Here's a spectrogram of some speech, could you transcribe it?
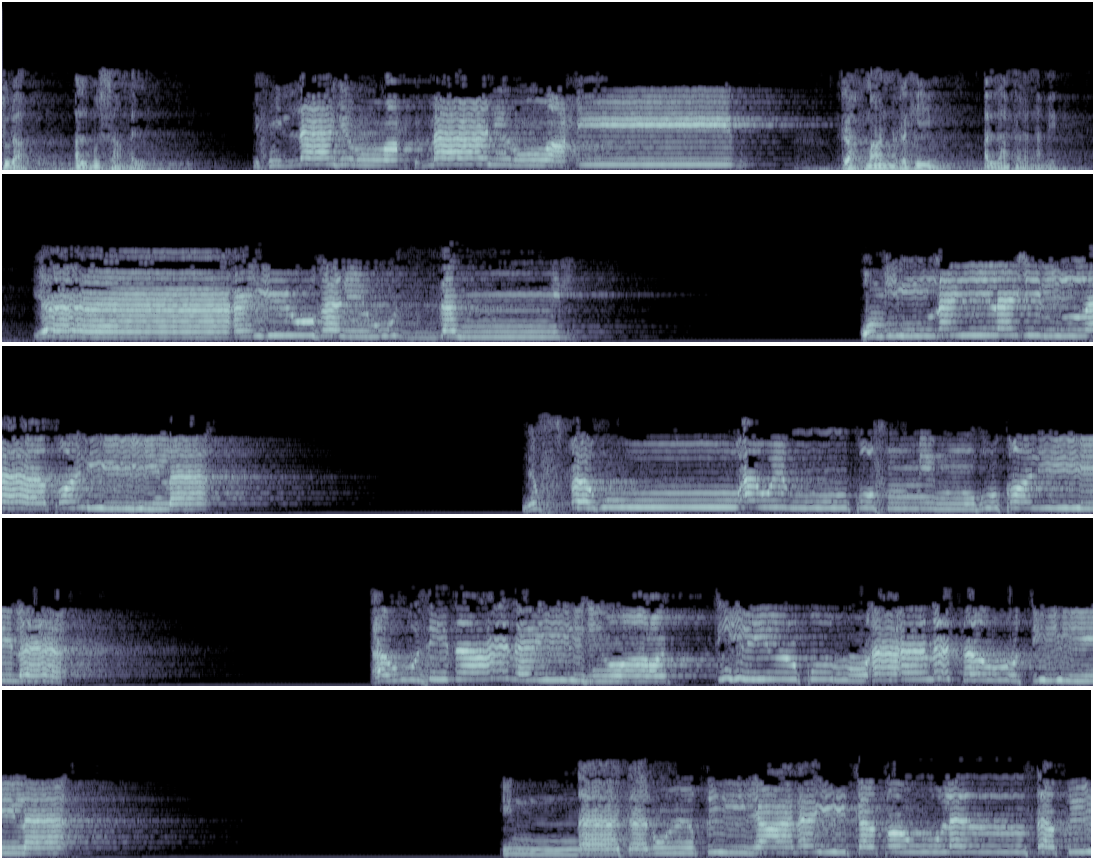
سورة المزمل. بسم الله الرحمن الرحيم. رحمن الرحيم الله تعالى نامی يا أيها المزمل قم عليه ورتل القرآن ترتيلا إنا سنلقي عليك قولا ثقيلا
